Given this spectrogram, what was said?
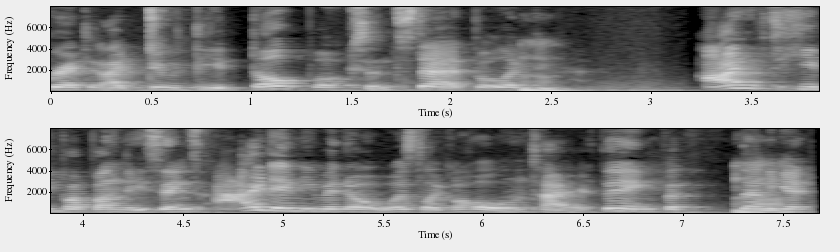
granted, I do the adult books instead, but like, Mm-hmm. I have to keep up on these things. I didn't even know it was like a whole entire thing, but then Mm-hmm. again,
